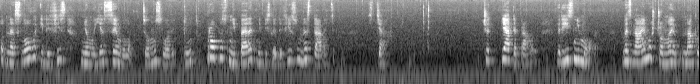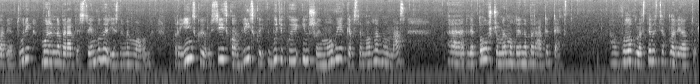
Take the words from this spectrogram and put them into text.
одне слово і дефіс в ньому є символом в цьому слові. Тут пропуск ні перед, ні після дефісу не ставиться. Стяг. П'яте правило. Різні мови. Ми знаємо, що ми на клавіатурі можемо набирати символи різними мовами українською, російською, англійською і будь-якою іншою мовою, яке встановлено у нас е, для того, щоб ми могли набирати текст в властивостях клавіатури.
